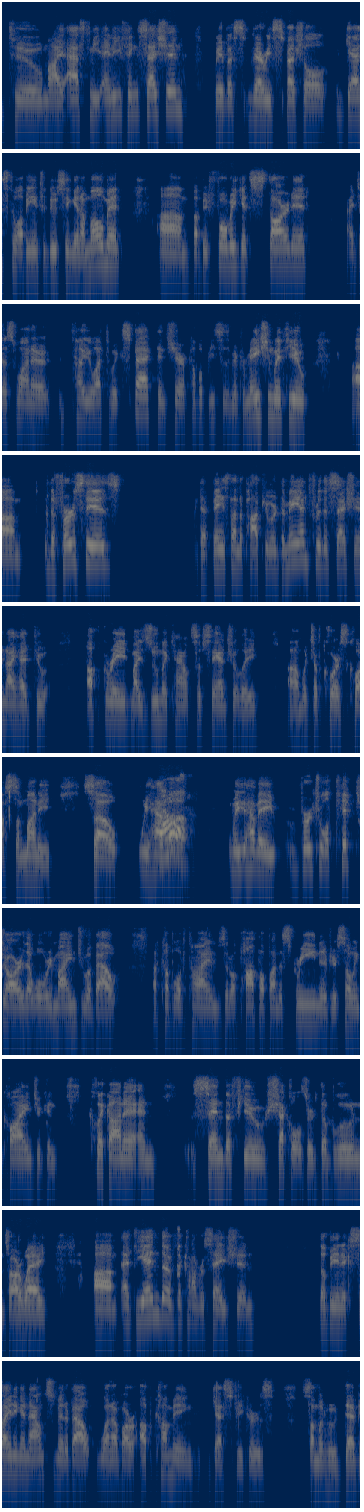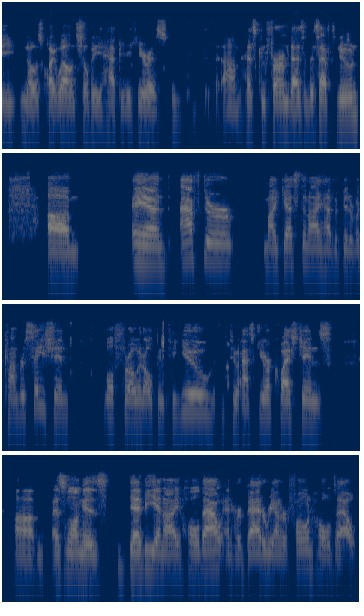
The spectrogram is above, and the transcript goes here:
to my Ask Me Anything session. We have a very special guest who I'll be introducing in a moment. Um, but before we get started, I just want to tell you what to expect and share a couple pieces of information with you. Um, the first is that based on the popular demand for the session, I had to upgrade my Zoom account substantially, um, which of course costs some money. So we have a we have a virtual tip jar that will remind you about a couple of times. It'll pop up on the screen, and if you're so inclined, you can click on it and send a few shekels or doubloons our way. Um, at the end of the conversation, there'll be an exciting announcement about one of our upcoming guest speakers someone who Debbie knows quite well, and she'll be happy to hear as um, has confirmed as of this afternoon. Um, and after my guest and I have a bit of a conversation, we'll throw it open to you to ask your questions. Um, as long as Debbie and I hold out and her battery on her phone holds out,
